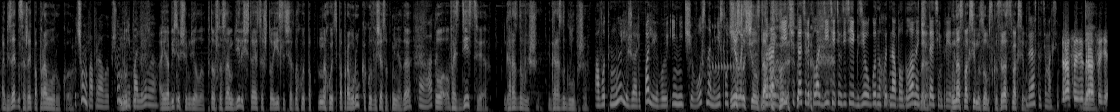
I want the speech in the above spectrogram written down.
обязательно сажать по правую руку. Почему по правую? Почему бы Ну, не по левую? А я объясню, в чем дело. Потому что на самом деле считается, что если человек находит находится по правую руку, как вот вы сейчас от меня, да, Так. то воздействие гораздо выше и гораздо глубже. А вот мы лежали по левую, и ничего с нами не случилось. случилось, да. Дорогие читатели, кладите этих детей где угодно, хоть на пол. Главное, Да. читайте им при У этом. нас Максим из Омска. Здравствуйте, Максим. Здравствуйте, Максим. Здравствуйте, Да. здравствуйте.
